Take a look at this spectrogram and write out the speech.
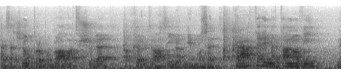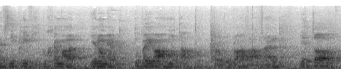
tak začnou probublávat všude, pak to vytváří na dně moře. Krátery metanový nevzniklý výbuchem, ale jenom jak ubejvá hmota a probublává ven. Je to,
